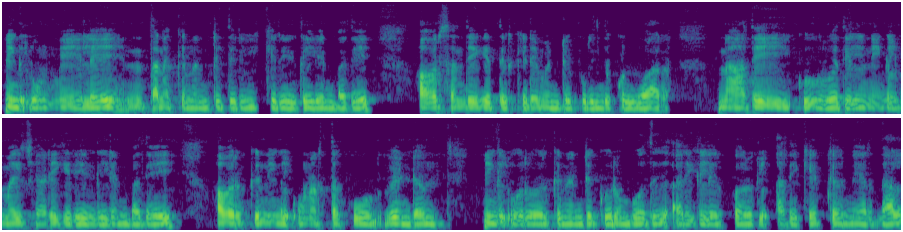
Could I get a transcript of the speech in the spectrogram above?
நீங்கள் உண்மையிலே தனக்கு நன்றி தெரிவிக்கிறீர்கள் என்பதே அவர் சந்தேகத்திற்கிடமின்றி புரிந்து கொள்வார். நான் அதை கூறுவதில் நீங்கள் மகிழ்ச்சி அடைகிறீர்கள் என்பதை அவருக்கு நீங்கள் உணர்த்த வேண்டும். நீங்கள் ஒருவருக்கு நன்றி கூறும்போது அருகில் இருப்பவர்கள் அதை கேட்க நேர்ந்தால்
